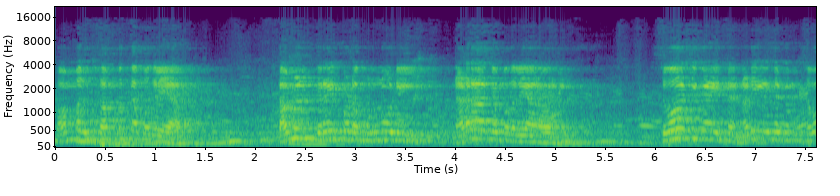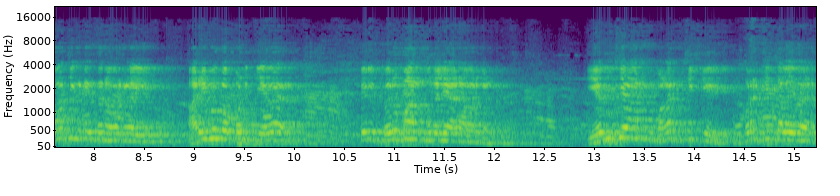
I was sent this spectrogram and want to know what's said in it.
பம்மல் சம்பந்த முதலியார் தமிழ் திரைப்பட முன்னோடி நடராஜ முதலியார் அவர்கள். சிவாஜி கணேசன் நடிகர் திலகம் சிவாஜி கணேசன் அவர்களை அறிமுகப்படுத்தியவர் திரு பெருமாள் முதலியார் அவர்கள். எம்ஜிஆரின் வளர்ச்சிக்கு புரட்சி தலைவர்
